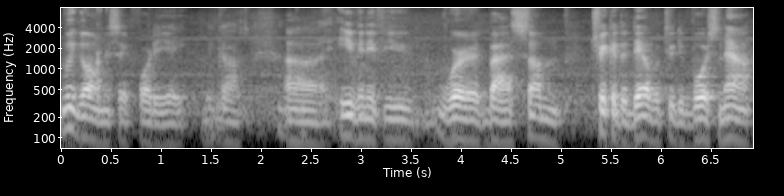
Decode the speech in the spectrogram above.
We're going to say 48 because uh, even if you were by some trick of the devil to divorce now,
